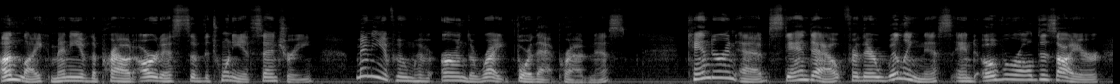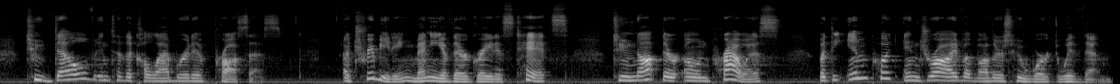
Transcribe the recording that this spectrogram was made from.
Unlike many of the proud artists of the 20th century, many of whom have earned the right for that proudness, Kander and Ebb stand out for their willingness and overall desire to delve into the collaborative process, attributing many of their greatest hits to not their own prowess, but the input and drive of others who worked with them.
